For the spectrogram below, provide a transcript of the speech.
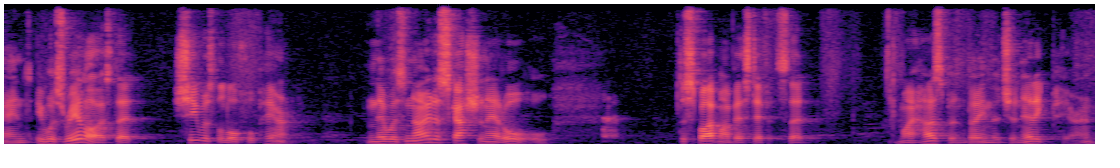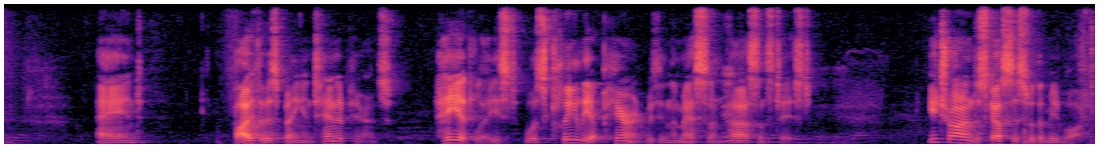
And it was realised that she was the lawful parent. And there was no discussion at all, despite my best efforts, that my husband being the genetic parent and both of us being intended parents, he at least was clearly a parent within the Masson and Parsons test. You try and discuss this with a midwife,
